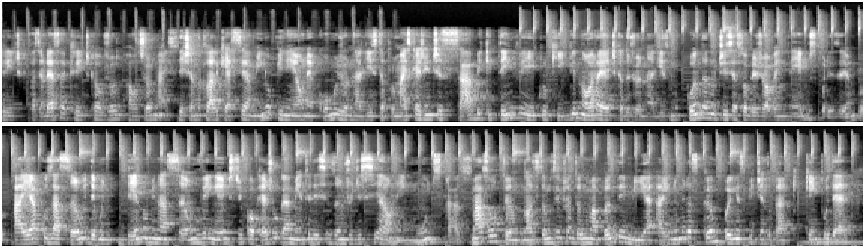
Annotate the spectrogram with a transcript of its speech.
crítica, fazendo essa crítica aos, jornais. Deixando claro que essa é a minha opinião, né, como jornalista, por mais que a gente sabe que tem veículo que ignora a ética do jornalismo quando a notícia é sobre jovens negros, por exemplo, aí a acusação e denominação vem antes de qualquer julgamento e decisão judicial, né, em muitos casos. Mas voltando, nós estamos enfrentando uma pandemia, há inúmeras campanhas pedindo para que quem puder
